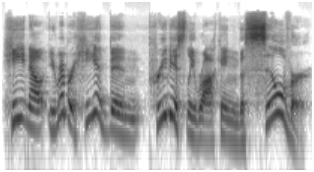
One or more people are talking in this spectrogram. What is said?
He now you remember he had been previously rocking the silver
